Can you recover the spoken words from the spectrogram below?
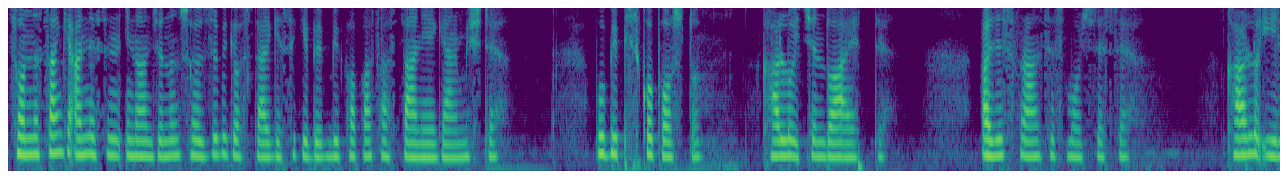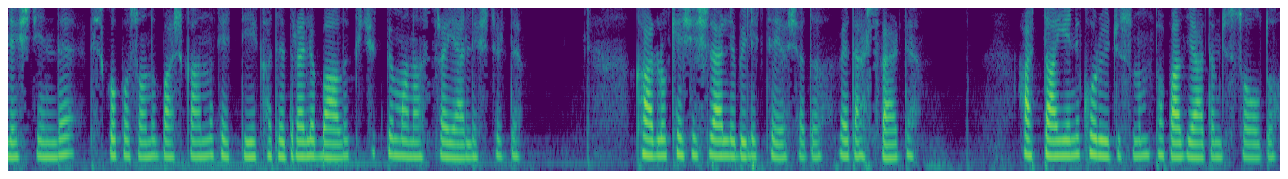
Sonra sanki annesinin inancının sözlü bir göstergesi gibi bir papaz hastaneye gelmişti. Bu bir psikopostu. Carlo için dua etti. Aziz Francis mucizesi. Carlo iyileştiğinde psikopos onu başkanlık ettiği katedrale bağlı küçük bir manastıra yerleştirdi. Carlo keşişlerle birlikte yaşadı ve ders verdi. Hatta yeni koruyucusunun papaz yardımcısı oldu.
